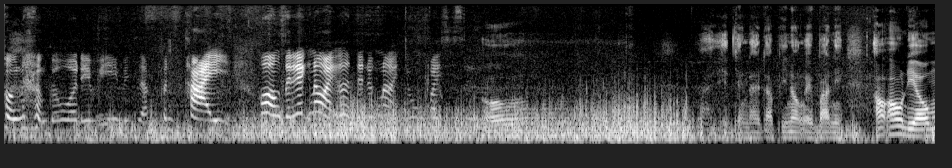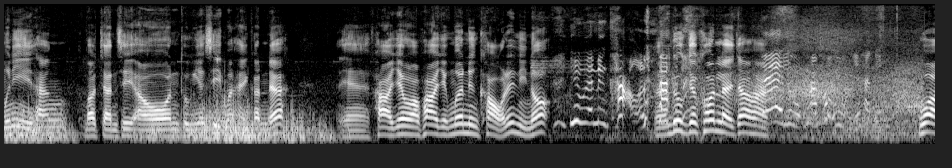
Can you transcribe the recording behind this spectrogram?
ห้องน้ำก็บ่ ได้มีเป็นจังเป็นไทยห้องแต่เล็กน้อยเอิ้นแต่เล็กน้อยจูงไปซื่อโอ้เฮ็ดจังได๋ดอกพี่น้องไอ้บ้านนี้เอาเอาเดี๋ยวมื้อนี้ทางบ่าวจันทร์สิเอาถุงยังชีพมาให้กันเด้อเอ้พาวจะว่าพาวจังมื้อหนึงเข้าได้นี่เนาะๆอยู่กันหนึ่งเขาเลยเออลูกจะคนเลยเจ้าฮะแม่ลูกนะเขาอุ้มอยู่หั่นเด้ว่า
